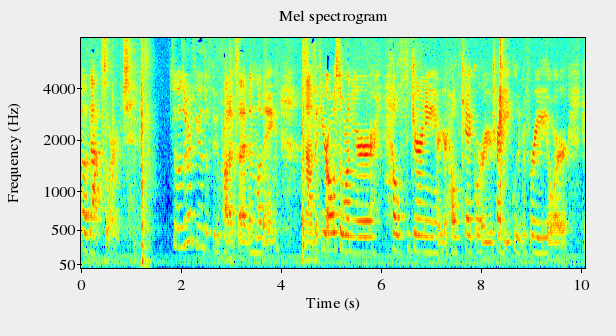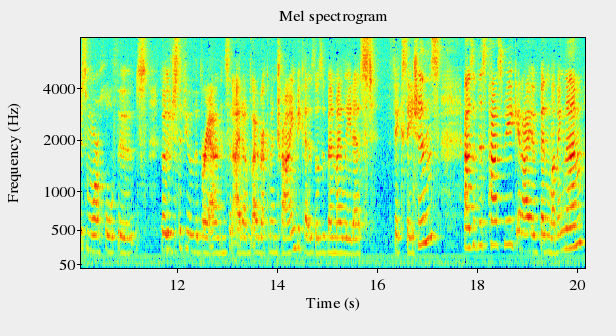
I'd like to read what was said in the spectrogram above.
of that sort. So those are a few of the food products that I've been loving. Um, if you're also on your health journey or your health kick or you're trying to eat gluten-free or just more whole foods, those are just a few of the brands and items I would recommend trying because those have been my latest fixations as of this past week and I have been loving them.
